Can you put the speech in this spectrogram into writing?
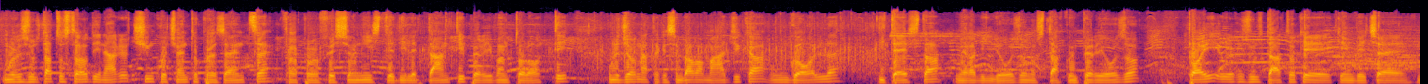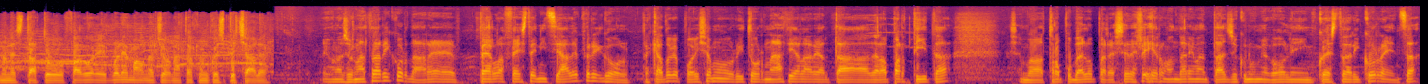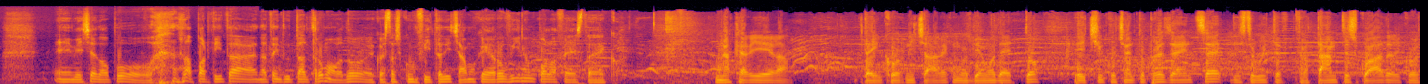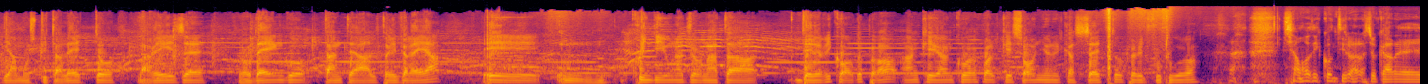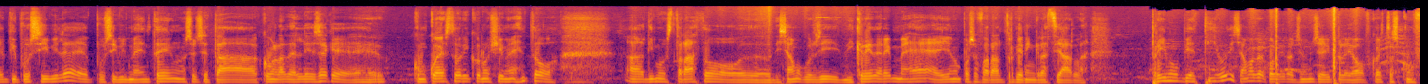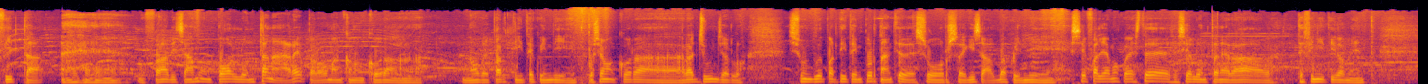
Un risultato straordinario, 500 presenze fra professionisti e dilettanti per Ivan Tolotti, una giornata che sembrava magica, un gol di testa meraviglioso, uno stacco imperioso, poi un risultato che, che invece non è stato favorevole ma una giornata comunque speciale. È una giornata da ricordare per la festa iniziale e per il gol. Peccato che poi siamo ritornati alla realtà della partita. Sembra troppo bello per essere vero andare in vantaggio con un mio gol in questa ricorrenza e invece dopo la partita è andata in tutt'altro modo e questa sconfitta diciamo che rovina un po' la festa. Ecco. Una carriera da incorniciare come abbiamo detto e 500 presenze distribuite fra tante squadre, ricordiamo Ospitaletto, Varese, Rodengo, tante altre, Ivrea e um, quindi una giornata del ricordo, però anche ancora qualche sogno nel cassetto per il futuro? Diciamo di continuare a giocare il più possibile, possibilmente in una società come la dell'Ese che con questo riconoscimento ha dimostrato diciamo così, di credere in me e io non posso fare altro che ringraziarla. Primo obiettivo diciamo che è quello di raggiungere i playoff, questa sconfitta eh, mi fa diciamo, un po' allontanare, però mancano ancora nove partite, quindi possiamo ancora raggiungerlo. Ci sono due partite importanti adesso Orsa e Ghisalba, quindi se falliamo queste si allontanerà definitivamente.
